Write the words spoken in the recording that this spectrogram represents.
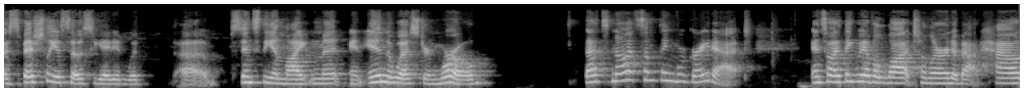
especially associated with uh, since the enlightenment and in the western world that's not something we're great at. And so I think we have a lot to learn about how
